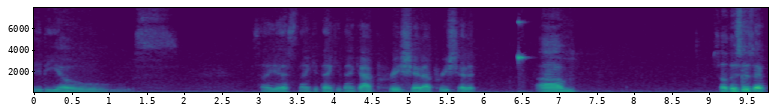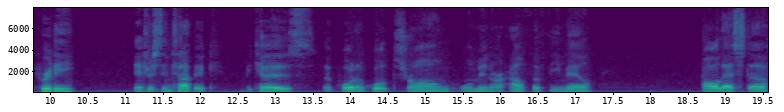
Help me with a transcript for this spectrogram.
videos. So yes, thank you, thank you, thank you. I appreciate it. I appreciate it. Um, so this is a pretty interesting topic because the quote unquote strong woman or alpha female, all that stuff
